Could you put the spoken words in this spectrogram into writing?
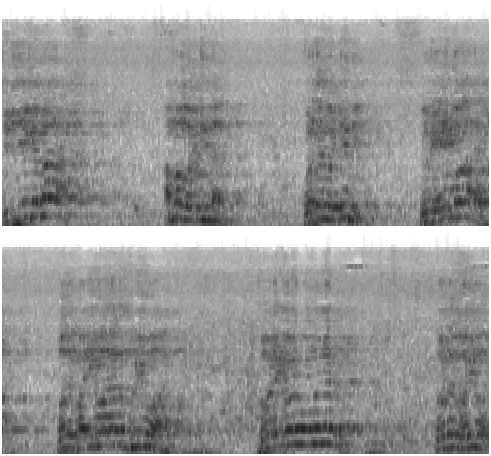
చిటిజిగమ్మా అమ్మ కొట్టిందా? కొట్ట కొట్టింది. నువ్వు ఏడిపోవాలి పోతే పడిపోవాలి గుడిపోవాలి గుడి కూడా పోమన్నాడు తోటకు పోయినావు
